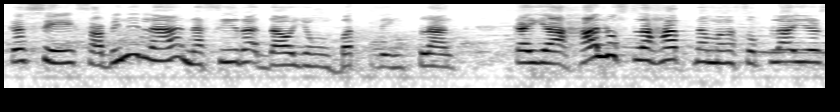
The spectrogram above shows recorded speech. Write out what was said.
Kasi sabi nila, nasira daw yung bottling plant. Kaya halos lahat ng mga suppliers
